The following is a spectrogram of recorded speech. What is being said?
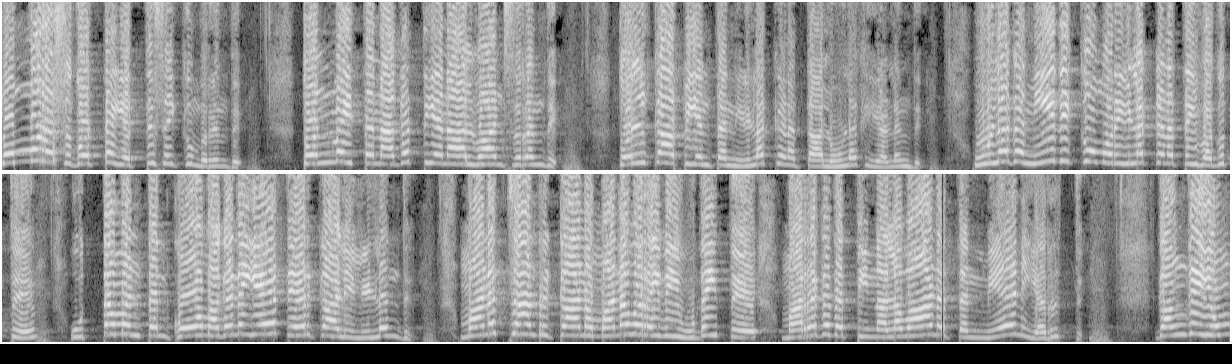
மும்முரசு கொட்ட எத்திசைக்கும் இருந்து தொன்மை தன் அகத்தியனால் வான் சிறந்து தொல்காப்பியன் தன் இலக்கணத்தால் உலகை அளந்து உலக நீதிக்கும் ஒரு இலக்கணத்தை வகுத்து உத்தமன் தன் கோமகனையே தேர்காலில் இழந்து மனச்சான்றுக்கான மனவரைவை உடைத்து மரகதத்தின் அளவான தன் மேனி அறுத்து கங்கையும்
